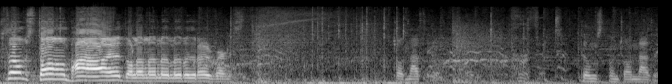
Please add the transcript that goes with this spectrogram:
썸스톤 파이 존나 세 Perfect. 썸스톤 존나 세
